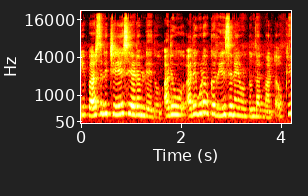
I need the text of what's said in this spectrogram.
ఈ పర్సన్ని చేసేయడం లేదు. అది అది కూడా ఒక రీజన్ అయి ఉంటుందన్నమాట. ఓకే?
